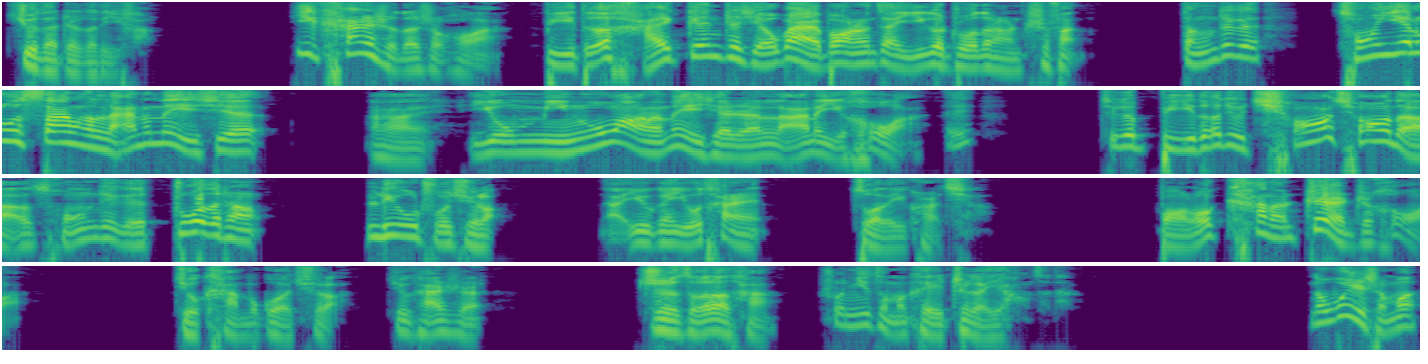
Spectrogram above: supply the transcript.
就在这个地方。一开始的时候啊，彼得还跟这些外邦人在一个桌子上吃饭，等这个从耶路撒冷来的那些。啊，有名望的那些人来了以后啊，哎，这个彼得就悄悄的从这个桌子上溜出去了，啊，又跟犹太人坐在一块去了。保罗看到这之后啊，就看不过去了，就开始指责了他，说你怎么可以这个样子的？那为什么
